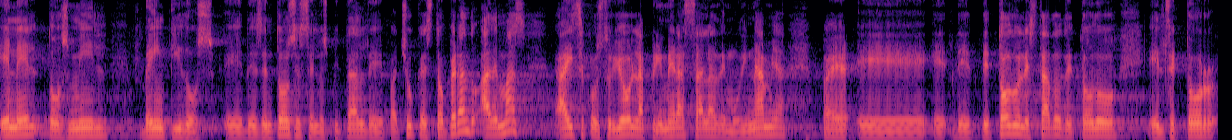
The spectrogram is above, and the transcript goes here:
en el 2022. Eh, desde entonces el hospital de Pachuca está operando. Además, ahí se construyó la primera sala de hemodinamia eh, de, todo el Estado, de todo el sector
